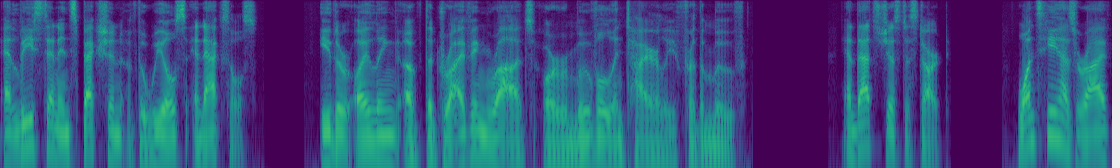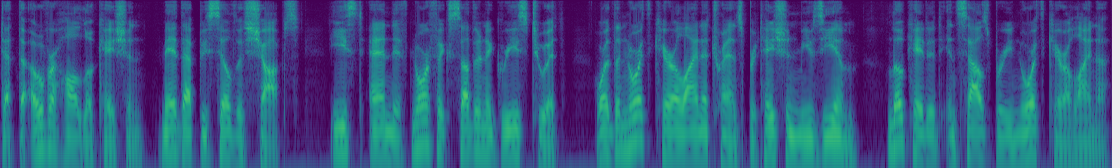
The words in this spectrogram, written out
at least an inspection of the wheels and axles, either oiling of the driving rods or removal entirely for the move. And that's just a start. Once he has arrived at the overhaul location, may that be Silva's shops, East End if Norfolk Southern agrees to it, or the North Carolina Transportation Museum, located in Salisbury, North Carolina,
